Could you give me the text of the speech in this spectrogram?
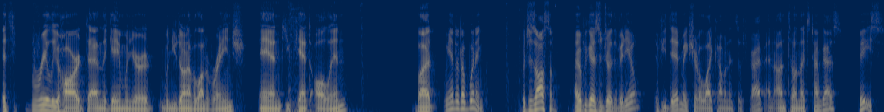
it's really hard to end the game when you're when you don't have a lot of range and you can't all in. But we ended up winning, which is awesome. I hope you guys enjoyed the video. If you did, make sure to like, comment, and subscribe. And until next time, guys, peace.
